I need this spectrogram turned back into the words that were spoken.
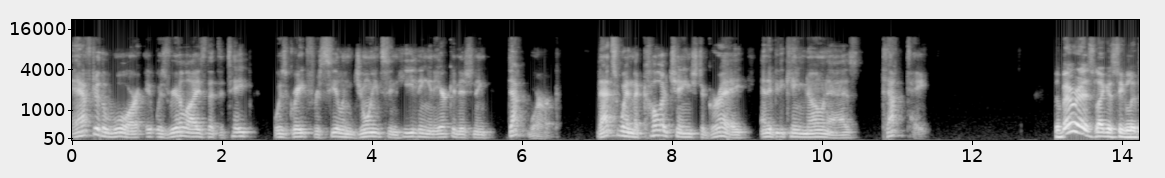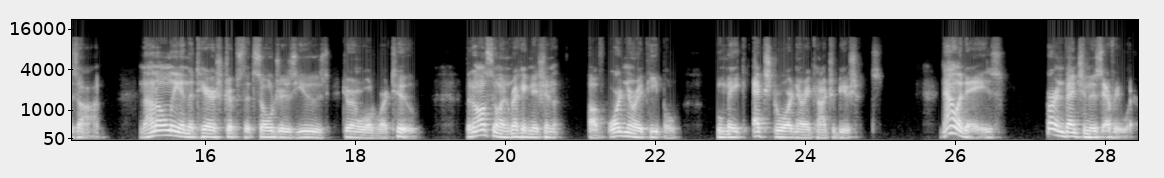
After the war, it was realized that the tape was great for sealing joints in heating and air conditioning ductwork. That's when the color changed to gray and it became known as duct tape. The Verres legacy lives on, not only in the tear strips that soldiers used during World War II, but also in recognition of ordinary people who make extraordinary contributions. Nowadays, her invention is everywhere.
